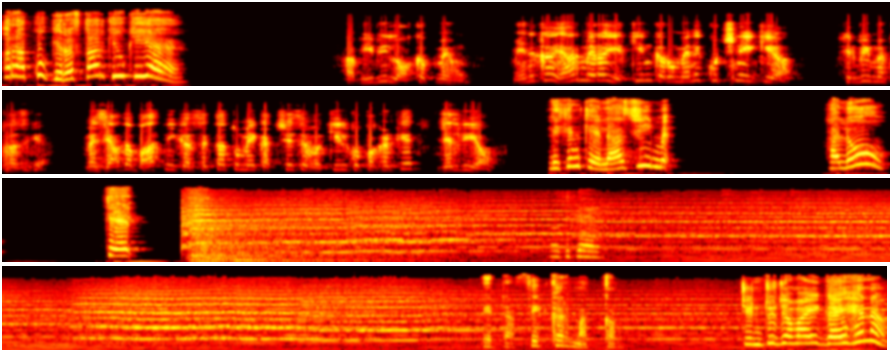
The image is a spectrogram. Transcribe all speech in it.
और आपको गिरफ़्तार क्यों किया है? अभी भी लॉकअप में हूँ। मैंने कहा यार मेरा यकीन करो मैंने कुछ नहीं किया। फिर भी मैं फंस गया। मैं ज़्यादा बात नहीं कर सकता तुम एक अच्छे से वकील को पकड़ के जल्दी आओ। लेकिन कैलाश जी मैं हेलो? कै गया बेटा फ़िक्र मत करो। चिंटू जमाई गए हैं ना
